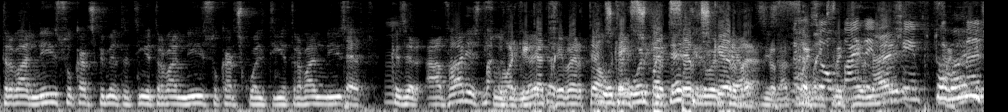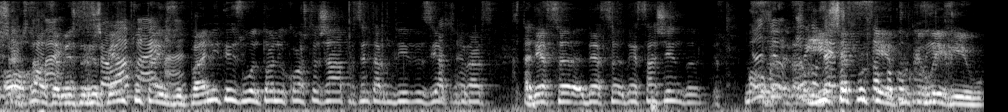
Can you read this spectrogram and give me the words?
trabalho nisso, o Carlos Pimenta tinha trabalho nisso, o Carlos Coelho tinha trabalho nisso. Certo. Quer dizer, há várias pessoas. O arquiteto Ribeiro Teles, quem suspeita de ser de esquerda, foi pioneiro. Está bem, mas de repente tu tens o PAN e tens o António Costa já a apresentar medidas e a apoderar-se dessa, dessa, dessa agenda. Bom, e isso é porquê? Porque o Rui Rio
